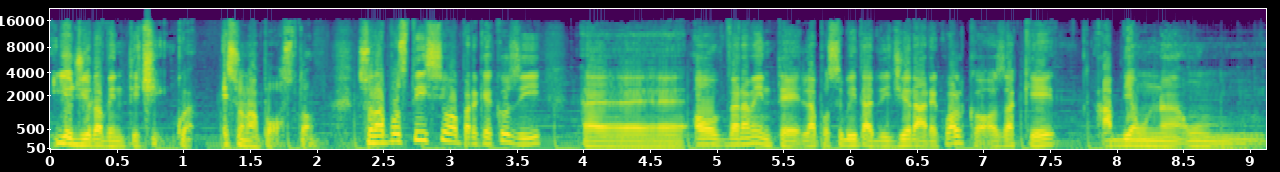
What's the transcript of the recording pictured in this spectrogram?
io giro a 25 e sono a posto. Sono a postissimo perché così eh, ho veramente la possibilità di girare qualcosa che abbia un, un,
